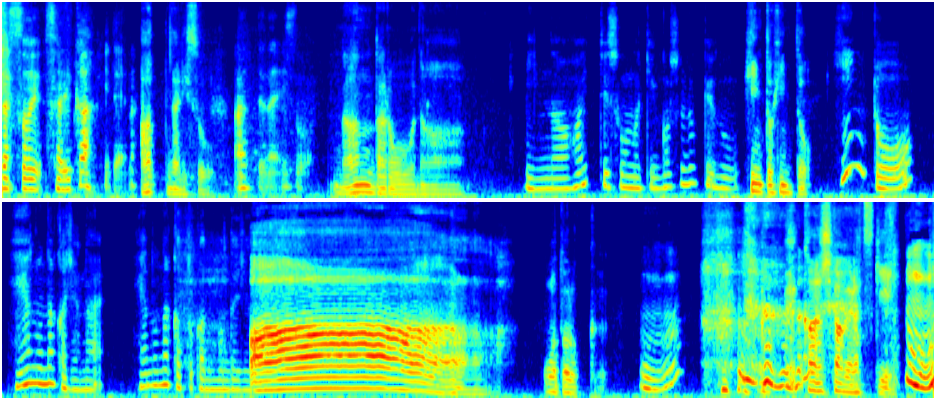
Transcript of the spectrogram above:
だそれそれかみたいな。あってなりそう。あってなりそう。なんだろうな。みんな入ってそうな気がするけど。ヒントヒント。ヒント？部屋の中じゃない。部屋の中とかの問題じゃない。あー。オートロック。うん？監視カメラ付き。うん？違う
